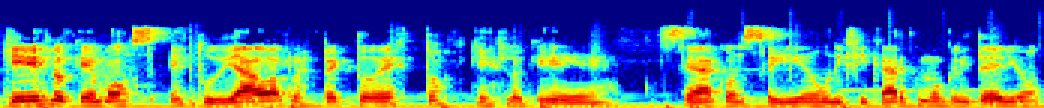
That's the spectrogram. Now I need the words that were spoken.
¿Qué es lo que hemos estudiado al respecto de esto? ¿Qué es lo que se ha conseguido unificar como criterio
